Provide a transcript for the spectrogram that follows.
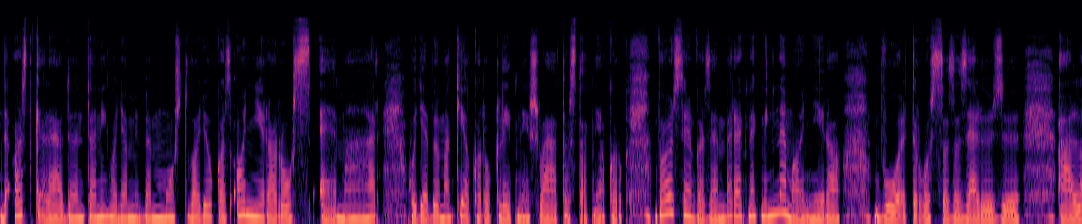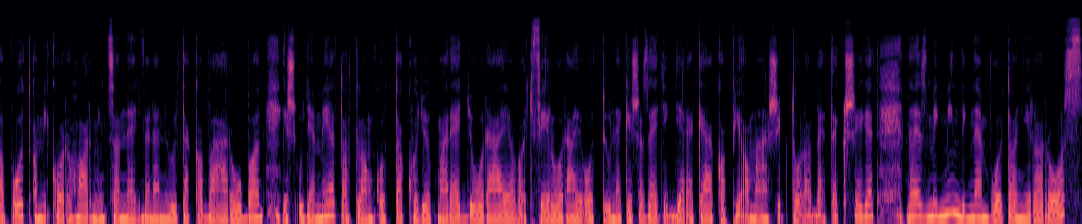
De azt kell eldönteni, hogy amiben most vagyok, az annyira rossz-e már, hogy ebből már ki akarok lépni és változtatni akarok. Valószínűleg az embereknek még nem annyira volt rossz az az előző előző állapot, amikor 30-40-en ültek a váróban, és ugye méltatlankodtak, hogy ők már egy órája vagy fél órája ott ülnek, és az egyik gyerek elkapja a másiktól a betegséget, de ez még mindig nem volt annyira rossz,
